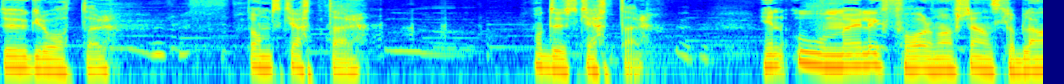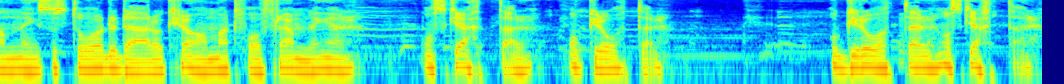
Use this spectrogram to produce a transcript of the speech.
Du gråter. De skrattar. Och du skrattar. I en omöjlig form av känsloblandning så står du där och kramar två främlingar. Och skrattar och gråter. Och gråter och skrattar.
